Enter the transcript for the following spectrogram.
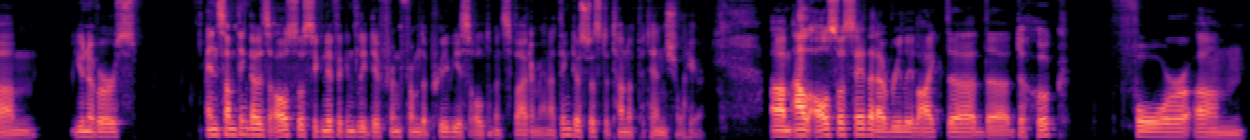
um, universe and something that is also significantly different from the previous Ultimate Spider-Man. I think there's just a ton of potential here. Um, I'll also say that I really like the the the hook for um,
